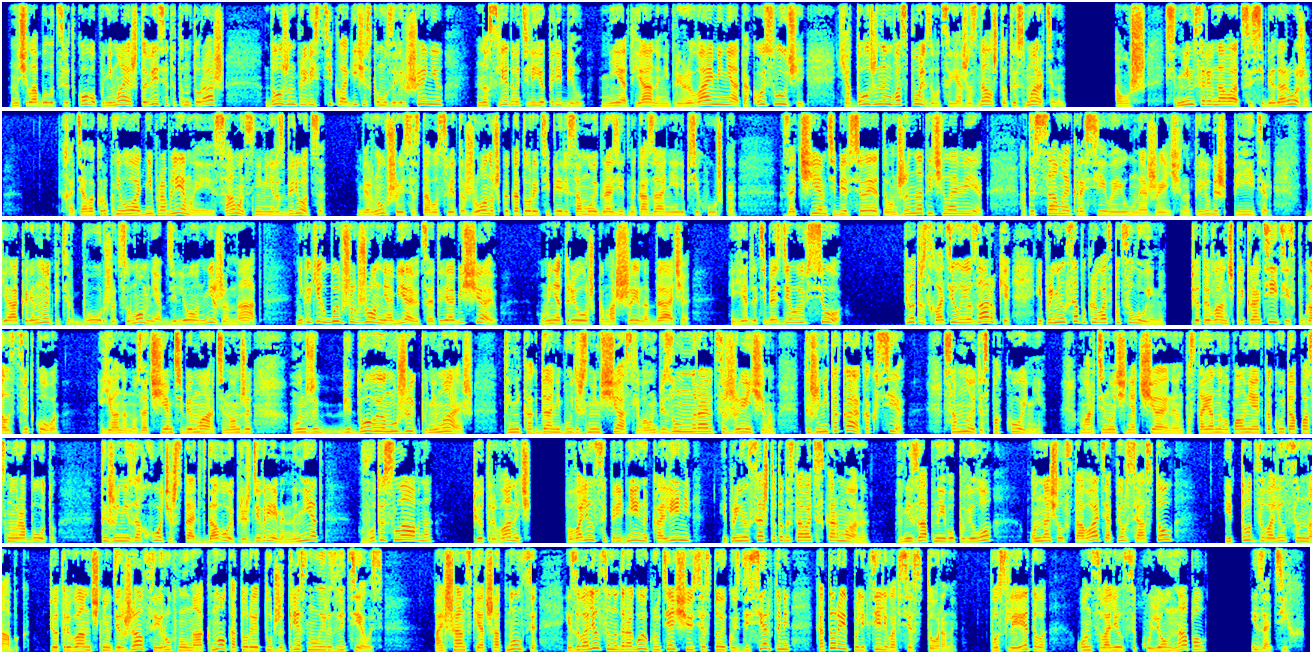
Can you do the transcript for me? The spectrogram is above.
Начала было Цветкова, понимая, что весь этот антураж должен привести к логическому завершению, но следователь ее перебил. «Нет, Яна, не прерывай меня, такой случай. Я должен им воспользоваться, я же знал, что ты с Мартином. А уж с ним соревноваться себе дороже». Хотя вокруг него одни проблемы, и сам он с ними не разберется. Вернувшаяся с того света женушка, которой теперь и самой грозит наказание или психушка. Зачем тебе все это? Он женатый человек, а ты самая красивая и умная женщина. Ты любишь Питер. Я коренной петербуржец, умом не обделен, не женат. Никаких бывших жен не объявится, это я обещаю. У меня трешка, машина, дача, и я для тебя сделаю все. Петр схватил ее за руки и принялся покрывать поцелуями. «Петр Иванович, прекратите!» — испугалась Цветкова. «Яна, ну зачем тебе Мартин? Он же... он же бедовый он мужик, понимаешь? Ты никогда не будешь с ним счастлива, он безумно нравится женщинам. Ты же не такая, как все. Со мной ты спокойнее. Мартин очень отчаянный, он постоянно выполняет какую-то опасную работу. ты же не захочешь стать вдовой преждевременно, нет? Вот и славно. Петр Иванович повалился перед ней на колени и принялся что-то доставать из кармана. Внезапно его повело, он начал вставать, оперся о стол, и тот завалился на бок. Петр Иванович не удержался и рухнул на окно, которое тут же треснуло и разлетелось. Альшанский отшатнулся и завалился на дорогую крутящуюся стойку с десертами, которые полетели во все стороны. После этого он свалился кулем на пол и затих.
